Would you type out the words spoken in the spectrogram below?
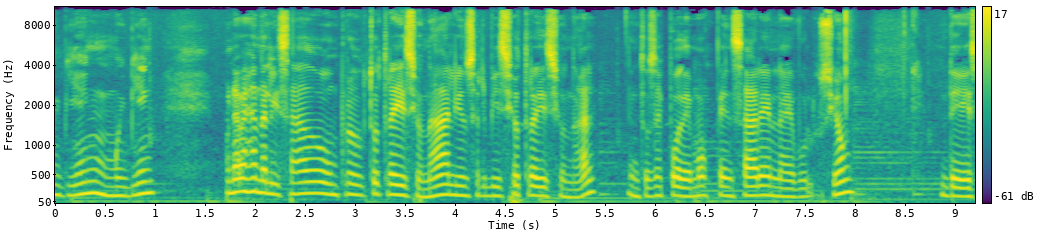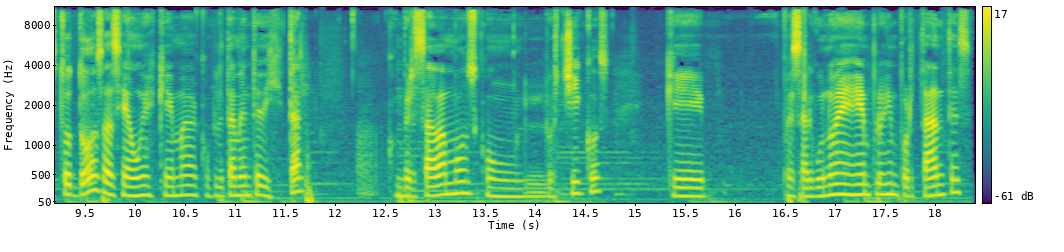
Muy bien, muy bien. Una vez analizado un producto tradicional y un servicio tradicional, entonces podemos pensar en la evolución de estos dos hacia un esquema completamente digital. Conversábamos con los chicos que pues algunos ejemplos importantes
